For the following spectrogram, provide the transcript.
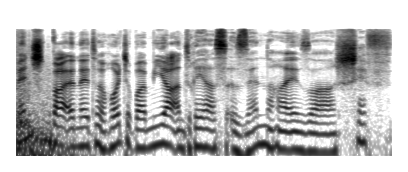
Menschen bei Annette, heute bei mir Andreas Sennheiser, Chef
